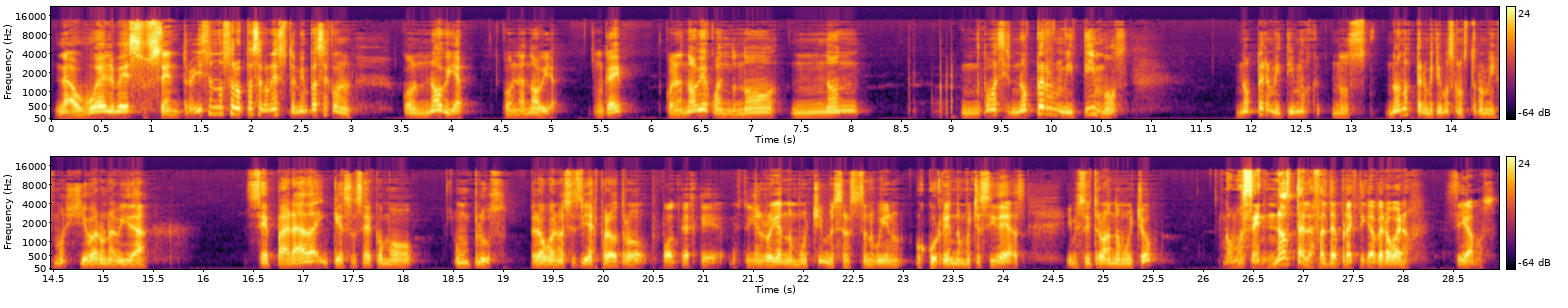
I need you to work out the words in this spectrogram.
la vuelve su centro. Y eso no solo pasa con eso, también pasa con, con novia, con la novia, ¿ok? Con la novia cuando no, no, ¿cómo decir? No permitimos, no permitimos, nos, no nos permitimos a nosotros mismos llevar una vida separada y que eso sea como un plus. Pero bueno, ese sí ya es para otro podcast que me estoy enrollando mucho y me están ocurriendo muchas ideas y me estoy trabando mucho. Como se nota la falta de práctica, pero bueno, sigamos.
